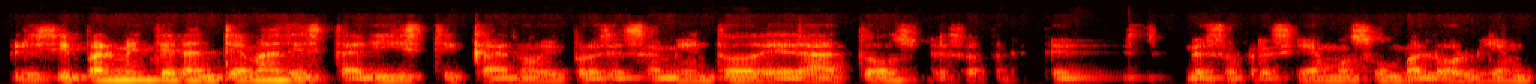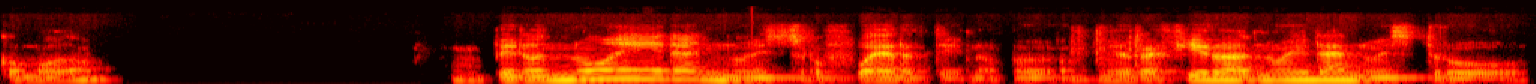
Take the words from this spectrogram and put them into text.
principalmente eran temas de estadística ¿no? y procesamiento de datos, les, les, ofrecíamos un valor bien cómodo, pero no era nuestro fuerte, ¿no? me refiero a no era nuestro,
